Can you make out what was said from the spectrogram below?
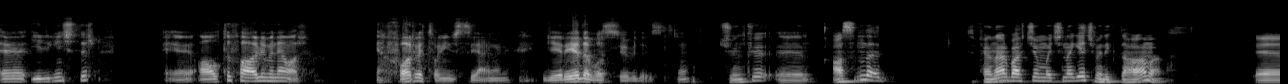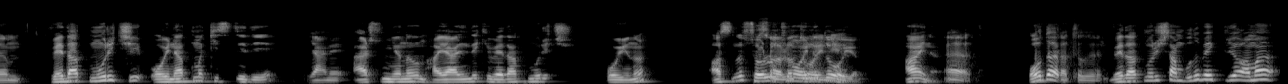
e, ilginçtir. E, 6 faulü mü ne var? Ya forvet oyuncusu yani. Hani geriye de basıyor bir de üstüne. Çünkü e, aslında Fenerbahçe maçına geçmedik daha ama e, Vedat Muriç'i oynatmak istediği yani Ersun Yanal'ın hayalindeki Vedat Muriç oyunu aslında Sörlot'un oynadığı oynuyor. oyun. Aynen. Evet. O da. Vedat Muriç'ten bunu bekliyor ama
